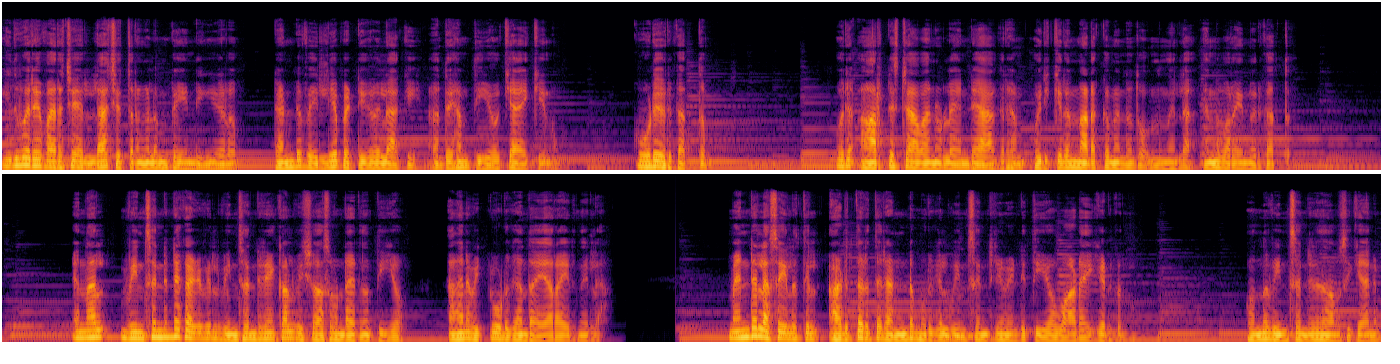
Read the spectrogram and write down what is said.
ഇതുവരെ വരച്ച എല്ലാ ചിത്രങ്ങളും പെയിന്റിങ്ങുകളും രണ്ട് വലിയ പെട്ടികളിലാക്കി അദ്ദേഹം തിയോയ്ക്ക് അയക്കുന്നു. കൂടെ ഒരു കത്തും. ഒരു ആർട്ടിസ്റ്റ് ആവാനുള്ള എന്റെ ആഗ്രഹം ഒരിക്കലും നടക്കുമെന്ന് തോന്നുന്നില്ല എന്ന് പറയുന്ന ഒരു കത്ത്. എന്നാൽ വിൻസെന്റിന്റെ കഴിവിൽ വിൻസെന്റിനേക്കാൾ വിശ്വാസം ഉണ്ടായിരുന്ന തിയോ അങ്ങനെ വിട്ടുകൊടുക്കാൻ തയ്യാറായിരുന്നില്ല. മെന്റൽ അസൈലത്തിൽ അടുത്തടുത്ത രണ്ട് മുറികൾ വിൻസെന്റിന് വേണ്ടി തിയോ വാടകയ്ക്ക് എടുക്കുന്നു. ഒന്ന് വിൻസെന്റിന് താമസിക്കാനും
